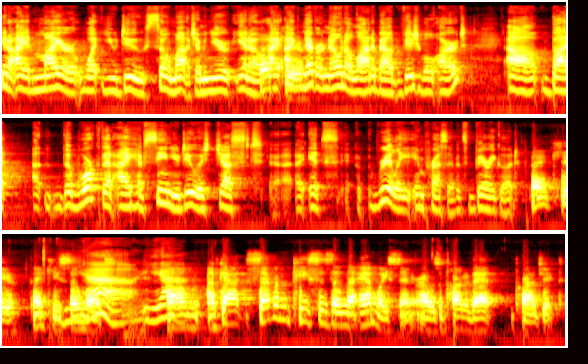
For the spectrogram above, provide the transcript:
you know, I admire what you do so much. I mean, you're, you know, I, you. I've never known a lot about visual art, uh, but the work that I have seen you do is just, uh, it's really impressive. It's very good. Thank you. Thank you so much. yeah, yeah. Um, I've got seven pieces in the Amway Center. I was a part of that project.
